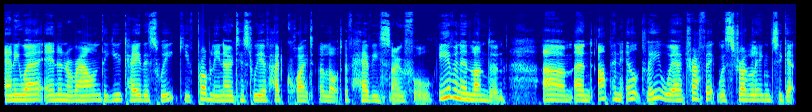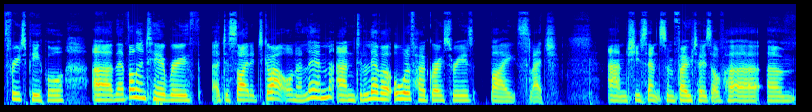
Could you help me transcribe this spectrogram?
anywhere in and around the UK this week, you've probably noticed we have had quite a lot of heavy snowfall, even in London. Um, and up in Ilkley, where traffic was struggling to get through to people, uh, their volunteer Ruth uh, decided to go out on a limb and deliver all of her groceries by sledge. And she sent some photos of her um,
